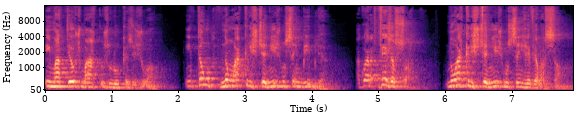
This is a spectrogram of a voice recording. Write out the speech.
em Mateus, Marcos, Lucas e João. Então, não há cristianismo sem Bíblia. Agora, veja só: não há cristianismo sem revelação.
